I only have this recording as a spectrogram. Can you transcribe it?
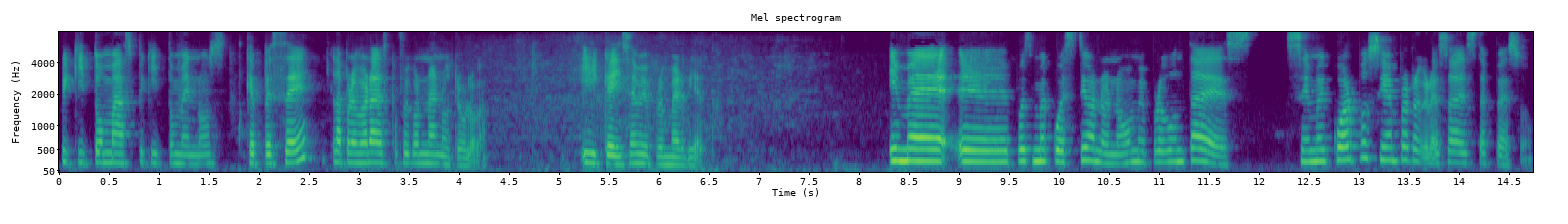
piquito más, piquito menos que pesé la primera vez que fui con una nutrióloga y que hice mi primer dieta. Y me, eh, pues me cuestiono, ¿no? Mi pregunta es, si mi cuerpo siempre regresa a este peso,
